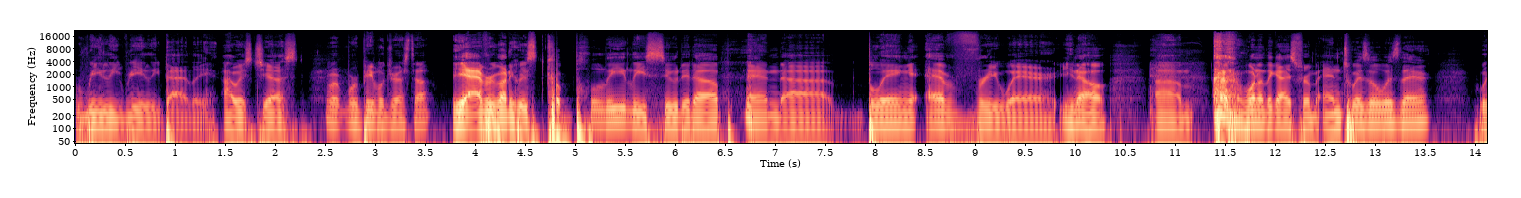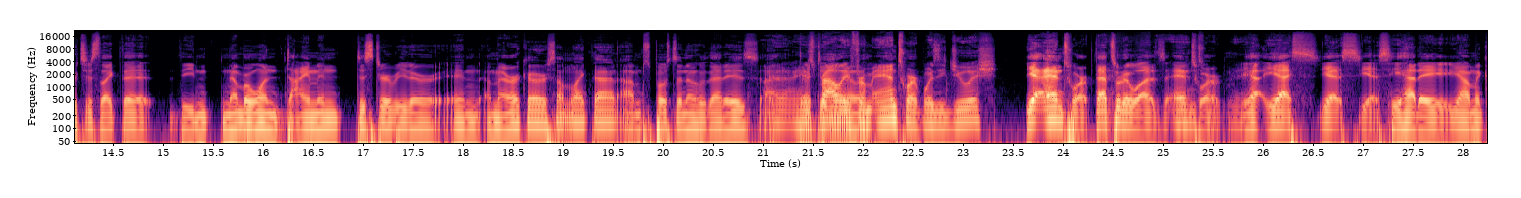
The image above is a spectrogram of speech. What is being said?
really, really badly. I was just Were, were people dressed up? yeah, everybody was completely suited up and uh, bling everywhere. You know, um, one of the guys from N Twizzle was there, which is like the the number one diamond distributor in America or something like that. I'm supposed to know who that is. I- I, he's probably from Antwerp. Was he Jewish? Yeah, Antwerp. That's what it was. Antwerp. Antwerp, yeah. yeah. Yes. Yes. Yes. He had a yarmulke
